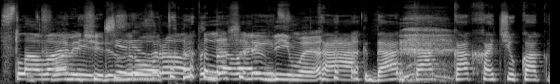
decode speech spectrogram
словами через, через рот, рот наша любимая. Как, да, как, как хочу, как.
